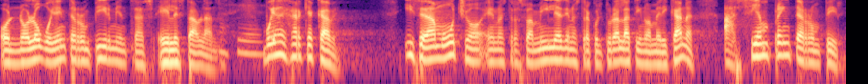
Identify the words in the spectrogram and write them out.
o no lo voy a interrumpir mientras él está hablando. Voy a dejar que acabe. Y se da mucho en nuestras familias y en nuestra cultura latinoamericana a siempre interrumpir.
